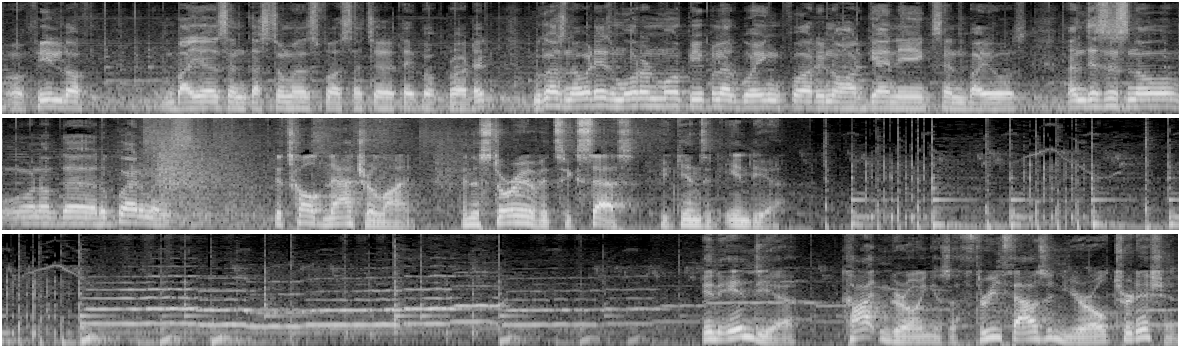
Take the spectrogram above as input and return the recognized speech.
uh, field of buyers and customers for such a type of product because nowadays more and more people are going for you know organics and bios and this is now one of the requirements. It's called Naturaline and the story of its success begins in India. In India, cotton growing is a 3,000 year old tradition.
